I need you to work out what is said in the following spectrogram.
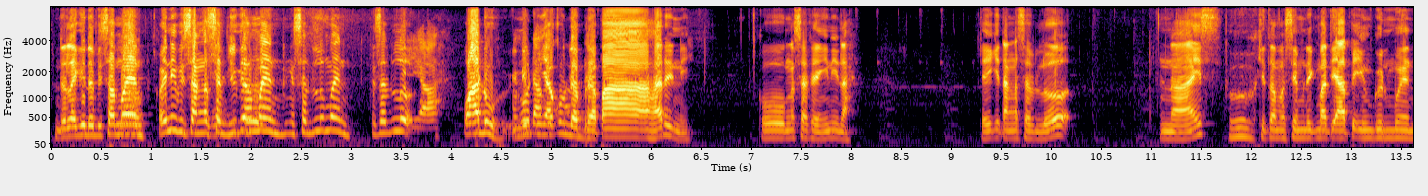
Bentar lagi udah bisa main. Oh, ini bisa nge-save Ya, juga tidur. main. Nge-save dulu main. Nge-save dulu. Iya. Waduh, ini Aku udah punya aku udah berapa hari nih? Ku nge-save yang inilah. Oke, kita nge-save dulu. Nice. Uh, kita masih menikmati api unggun, Moen.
